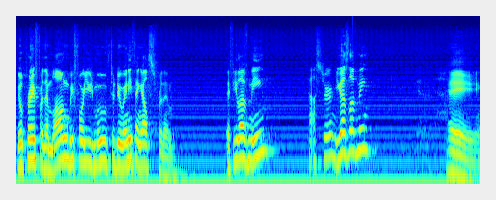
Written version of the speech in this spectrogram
You'll pray for them long before you move to do anything else for them. If you love me, Pastor, you guys love me? Hey.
